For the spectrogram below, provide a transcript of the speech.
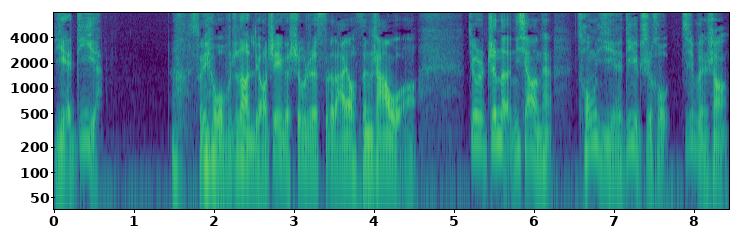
野地。所以我不知道聊这个是不是斯柯达要封杀我？就是真的，你想想看，从野地之后，基本上。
